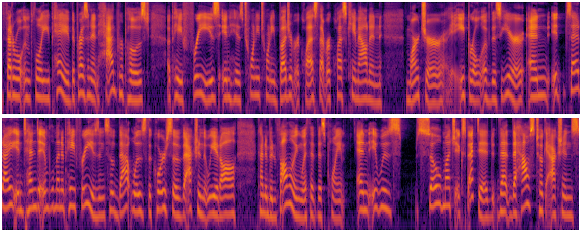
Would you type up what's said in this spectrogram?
federal employee pay. The president had proposed a pay freeze in his 2020 budget request. That request came out in March or April of this year, and it said, I intend to implement a pay freeze. And so that was the course of action that we had all kind of been following with at this point. And it was so much expected that the House took actions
